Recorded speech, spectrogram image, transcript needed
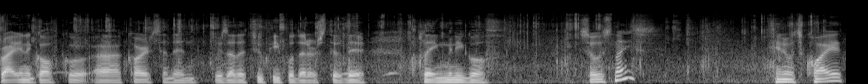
riding the golf uh, carts and then there's other two people that are still there playing mini golf. So it's nice. You know, it's quiet.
